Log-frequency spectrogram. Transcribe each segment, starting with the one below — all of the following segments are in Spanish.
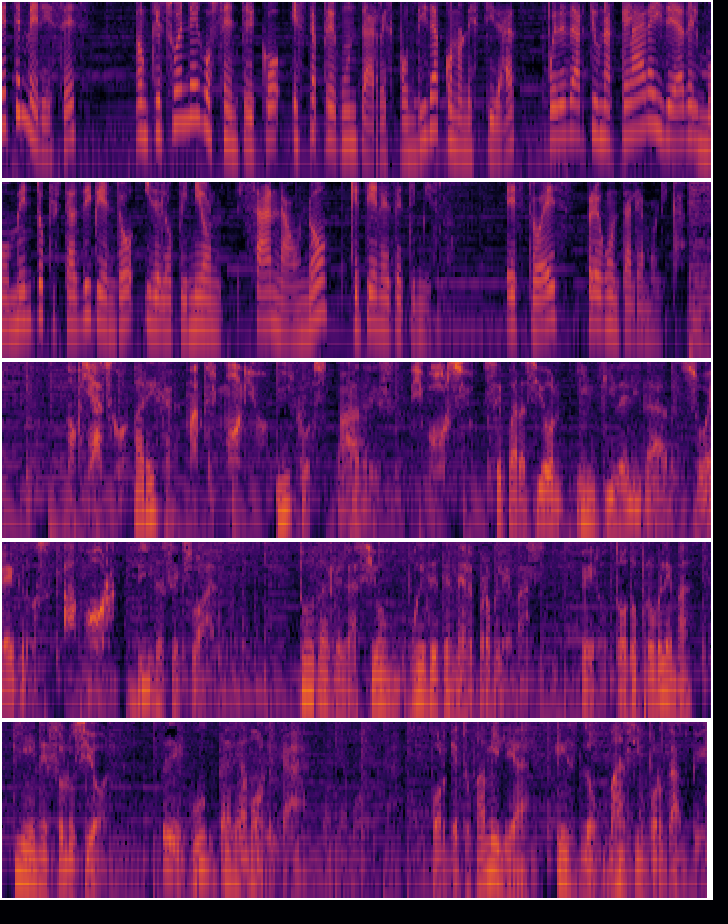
¿qué te mereces? Aunque suene egocéntrico, esta pregunta respondida con honestidad puede darte una clara idea del momento que estás viviendo y de la opinión, sana o no, que tienes de ti mismo. Esto es Pregúntale a Mónica. Noviazgo, pareja, matrimonio, hijos, padres, divorcio, separación, infidelidad, suegros, amor, vida sexual. Toda relación puede tener problemas, pero todo problema tiene solución. Pregúntale a Mónica. Porque tu familia es lo más importante.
